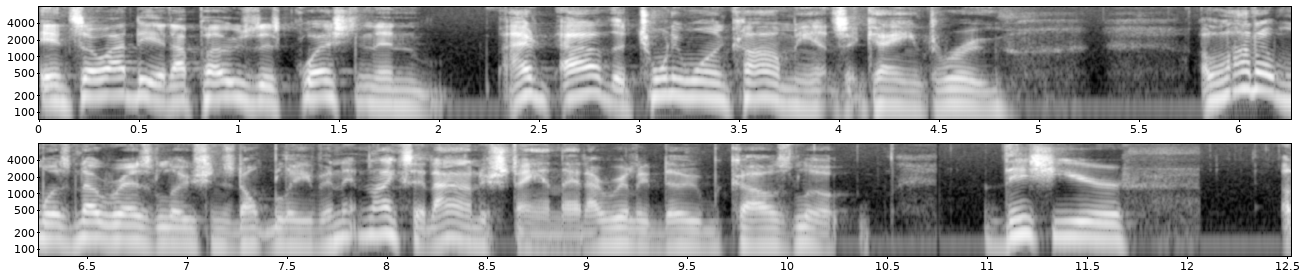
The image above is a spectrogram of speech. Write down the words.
And so I did. I posed this question, and out of the 21 comments that came through, a lot of them was no resolutions, don't believe in it. And like I said, I understand that. I really do because look, this year, a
